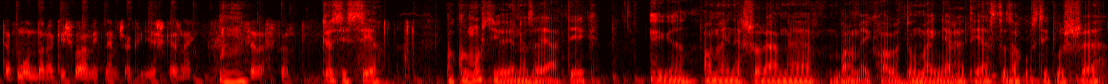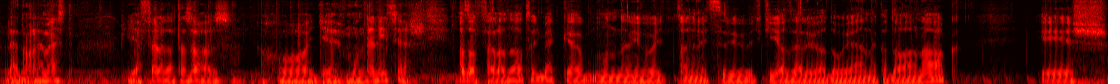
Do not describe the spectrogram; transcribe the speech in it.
tehát mondanak is valamit, nem csak hülyeskednek. Mm. Szevasztok! Köszi, szia! Akkor most jöjjön az a játék. Igen. Amelynek során eh, valamelyik hallgatónk megnyerheti ezt az akusztikus eh, Lennon lemezt. Ugye a feladat az az, hogy mondd el? Az a feladat, hogy meg kell mondani, hogy nagyon egyszerű, hogy ki az előadója ennek a dalnak, és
